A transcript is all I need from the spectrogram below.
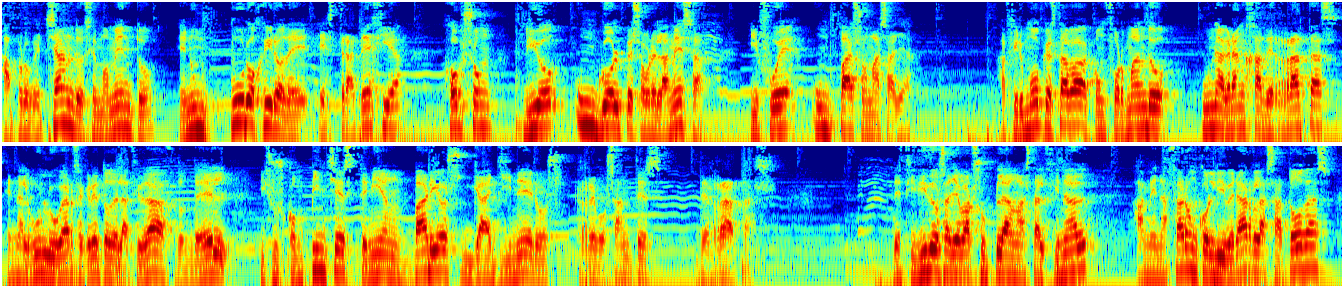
aprovechando ese momento, en un puro giro de estrategia, Hobson dio un golpe sobre la mesa y fue un paso más allá. Afirmó que estaba conformando una granja de ratas en algún lugar secreto de la ciudad, donde él y sus compinches tenían varios gallineros rebosantes de ratas. Decididos a llevar su plan hasta el final, amenazaron con liberarlas a todas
